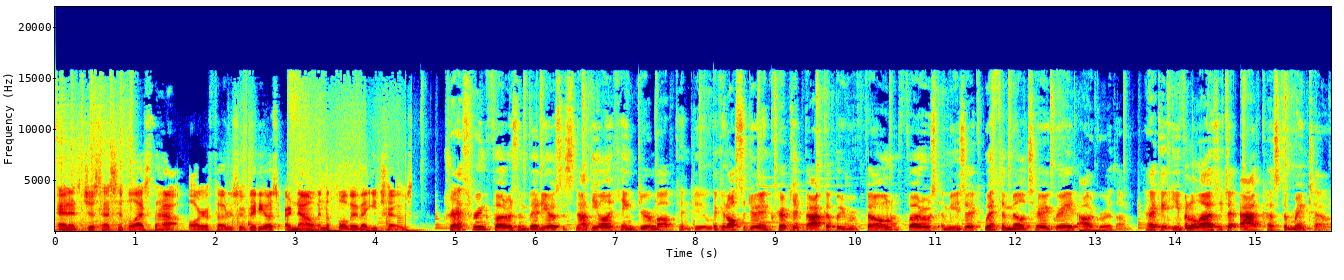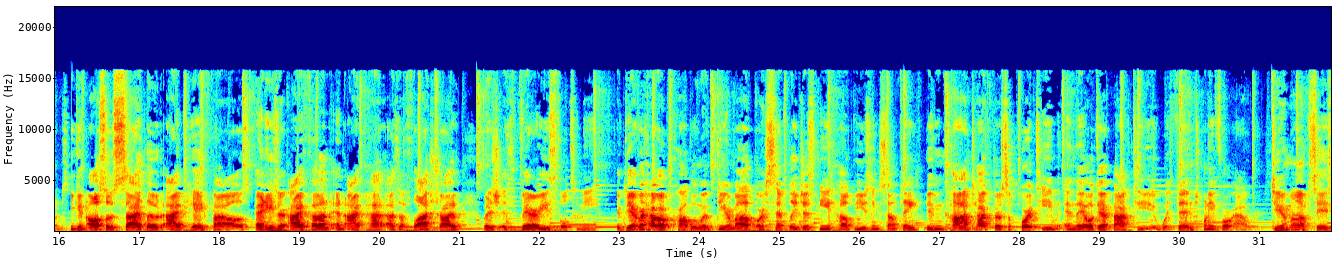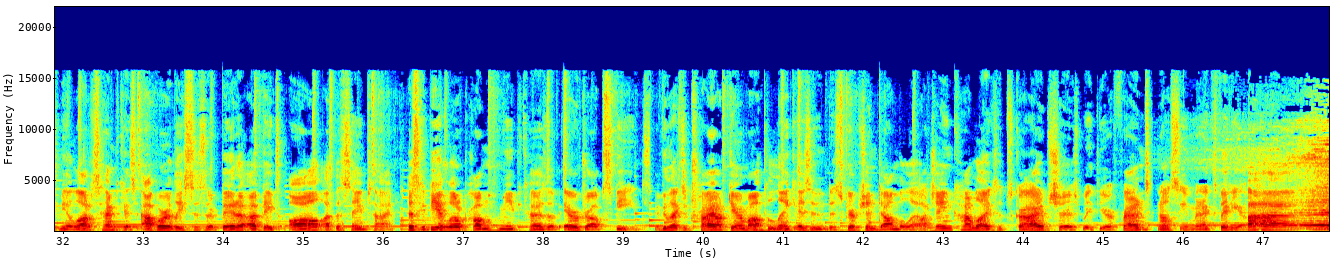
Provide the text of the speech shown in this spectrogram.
and it's just as simple as that. All your photos or videos are now in the folder that you chose. Transferring photos and videos is not the only thing DearMob can do. It can also do an encrypted backup of your phone, photos, and music with the military-grade algorithm. Heck, it even allows you to add custom ringtones. You can also sideload IPA files and use your iPhone and iPad as a flash drive, which is very useful to me. If you ever have a problem with DearMob or simply just need help using something, you can contact their support team and they will get back to you within 24 hours. DearMob saves me a lot of time because Apple releases their beta updates all at the same time. This could be a little problem for me because of airdrop speeds. If you'd like to try out DearMob, the link is in the description down below. Watching, comment, like, subscribe, share this with your friends, and I'll see you in my next video. Bye!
